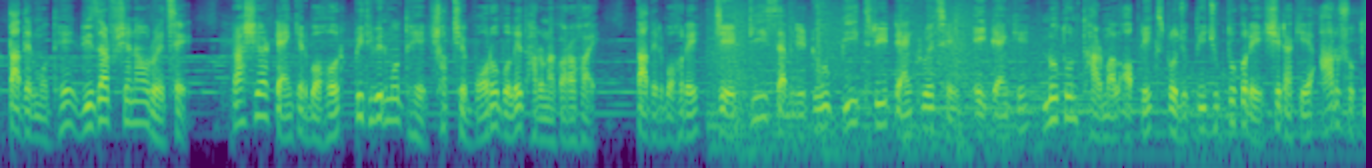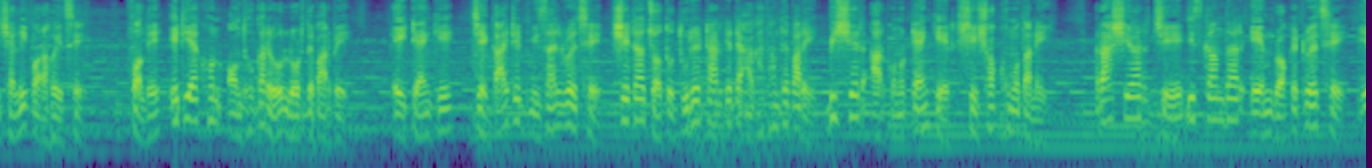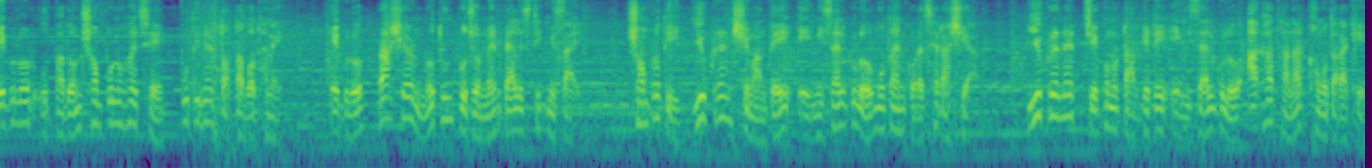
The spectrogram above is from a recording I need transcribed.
তাদের মধ্যে রিজার্ভ সেনাও রয়েছে। রাশিয়ার ট্যাঙ্কের বহর পৃথিবীর মধ্যে সবচেয়ে বড় বলে ধারণা করা হয়। তাদের বহরে যে T seventy two B three tank রয়েছে, এই ট্যাঙ্কে নতুন থার্মাল অপটিক্স প্রযুক্তি যুক্ত করে সেটাকে আরও শক্তিশালী করা হয়েছে। ফলে এটি এখন অন্ধকারেও লড়তে পারবে। এই ট্যাঙ্কে যে গাইডেড মিসাইল রয়েছে, সেটা যত দূরের টার্গেটে আঘাত হানতে পারে, বিশ্বের আর কোনো ট্যাঙ্কের সেই সক্ষমতা নেই। রাশিয়ার যে ইস্কান্দার এম রকেট রয়েছে, এগুলোর উৎপাদন সম্পূর্ণ হয়েছে পুতিনের তত্ত্বাবধানে। এগুলো রাশিয়ার নতুন প্রজন্মের ব্যালিস্টিক মিসাইল সম্প্রতি ইউক্রেন সীমান্তে এই মিসাইলগুলো মোতায়েন করেছে রাশিয়া। ইউক্রেনের যে কোনো টার্গেটে এই মিসাইলগুলো আঘাত হানার ক্ষমতা রাখে।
